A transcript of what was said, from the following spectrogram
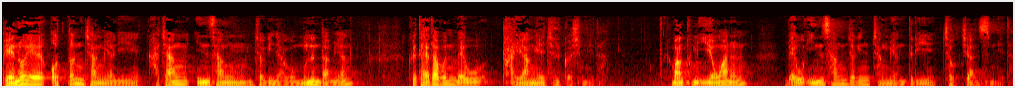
배너의 어떤 장면이 가장 인상적이냐고 묻는다면 그 대답은 매우 다양해질 것입니다. 그만큼 이 영화는 매우 인상적인 장면들이 적지 않습니다.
